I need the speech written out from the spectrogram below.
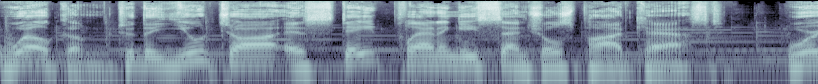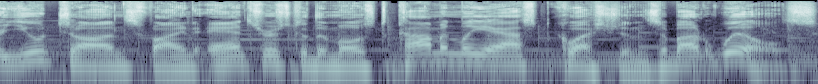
Welcome to the Utah Estate Planning Essentials Podcast, where Utahns find answers to the most commonly asked questions about wills,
